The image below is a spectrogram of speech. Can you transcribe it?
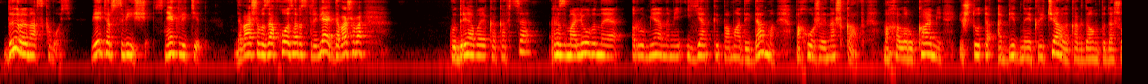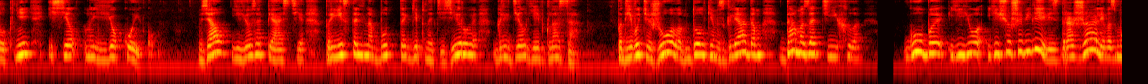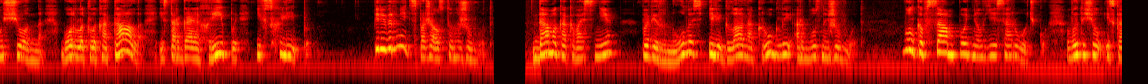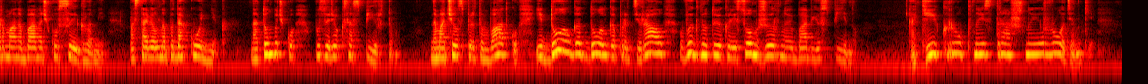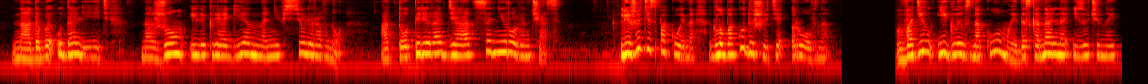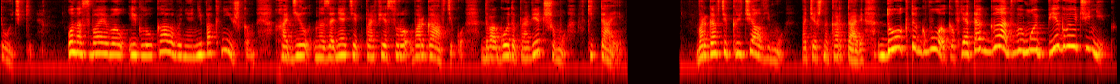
Дыры насквозь. Ветер свищет, снег летит. До вашего завхоза расстрелять, до вашего...» Кудрявая, как овца, Размалеванная румянами и яркой помадой дама, похожая на шкаф, махала руками и что-то обидное кричала, когда он подошел к ней и сел на ее койку. Взял ее запястье, пристально, будто гипнотизируя, глядел ей в глаза. Под его тяжелым, долгим взглядом дама затихла, Губы ее еще шевелились, дрожали возмущенно, горло клокотало, исторгая хрипы и всхлипы. «Перевернитесь, пожалуйста, на живот». Дама, как во сне, повернулась и легла на круглый арбузный живот. Волков сам поднял ей сорочку, вытащил из кармана баночку с иглами, поставил на подоконник, на тумбочку пузырек со спиртом намочил спиртом ватку и долго-долго протирал выгнутую колесом жирную бабью спину. Какие крупные страшные родинки! Надо бы удалить. Ножом или криогенно не все ли равно, а то переродятся не ровен час. Лежите спокойно, глубоко дышите ровно. Вводил иглы в знакомые, досконально изученные точки – он осваивал иглоукалывание не по книжкам, ходил на занятия к профессору Варгавтику, два года проведшему в Китае. Варгавтик кричал ему, потешно картаве, «Доктор Гволков, я так гад, вы мой пеговый ученик!»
